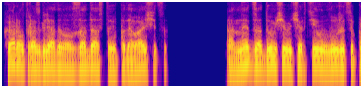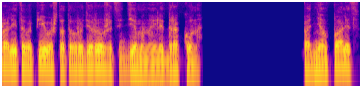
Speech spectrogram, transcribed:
Харалд разглядывал задастую подавальщицу, Аннет задумчиво чертил в лужице пролитого пива что-то вроде рожицы демона или дракона. Поднял палец,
